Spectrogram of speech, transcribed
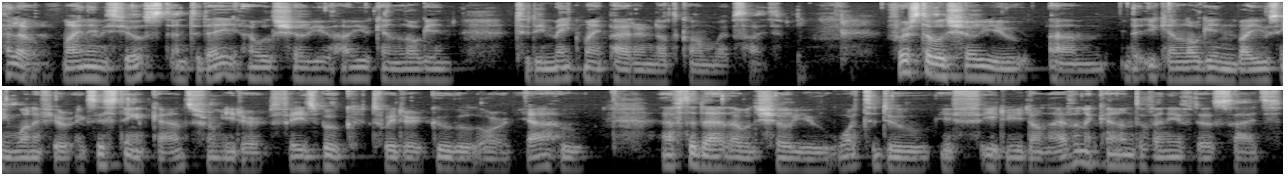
Hello, my name is Joost and today I will show you how you can log in to the MakeMyPattern.com website. First I will show you um, that you can log in by using one of your existing accounts from either Facebook, Twitter, Google or Yahoo. After that I will show you what to do if either you don't have an account of any of those sites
